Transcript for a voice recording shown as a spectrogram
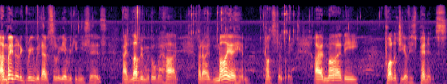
I may not agree with absolutely everything he says. I love him with all my heart, but I admire him constantly. I admire the quality of his penance,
